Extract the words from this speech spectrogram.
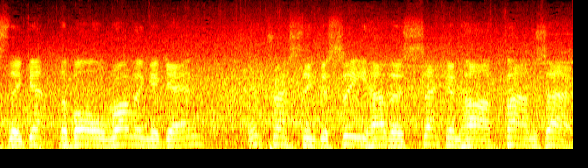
As they get the ball rolling again, interesting to see how the second half pans out.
